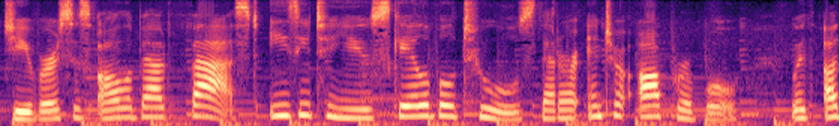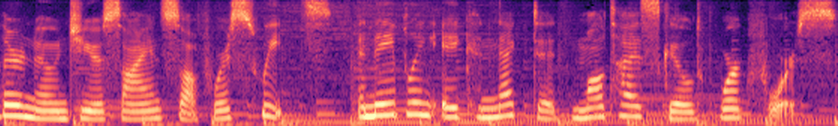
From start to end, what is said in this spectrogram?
GVERSE is all about fast, easy to use, scalable tools that are interoperable with other known geoscience software suites, enabling a connected, multi skilled workforce.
